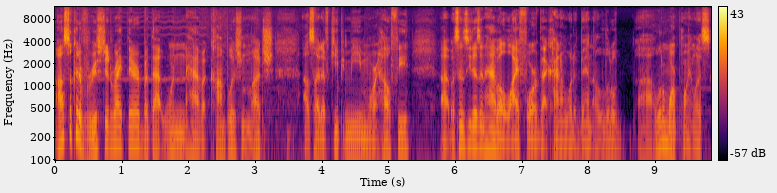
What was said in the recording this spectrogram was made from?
I also could have roosted right there, but that wouldn't have accomplished much outside of keeping me more healthy. Uh, but since he doesn't have a life orb, that kind of would have been a little uh, a little more pointless.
